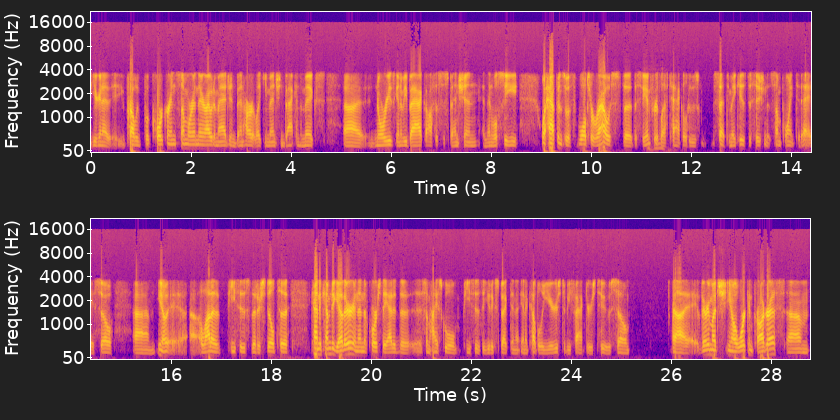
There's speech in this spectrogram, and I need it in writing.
you're going to probably put Corcoran somewhere in there, I would imagine. Benhart, like you mentioned, back in the mix. Uh, Nori is going to be back off of suspension, and then we'll see what happens with Walter Rouse, the the Stanford mm-hmm. left tackle, who's set to make his decision at some point today. So, um, you know, a, a lot of pieces that are still to kind of come together, and then of course they added the some high school pieces that you'd expect in a, in a couple of years to be factors too. So, uh, very much you know a work in progress. Um,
